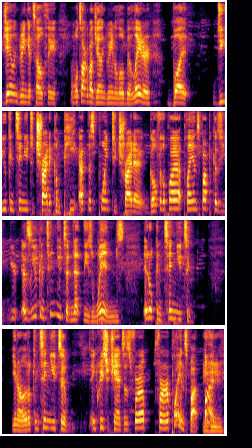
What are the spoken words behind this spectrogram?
Jalen Green gets healthy, and we'll talk about Jalen Green a little bit later. But do you continue to try to compete at this point to try to go for the play playing spot? Because you, as you continue to net these wins, it'll continue to, you know, it'll continue to increase your chances for a for a playing spot. But it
